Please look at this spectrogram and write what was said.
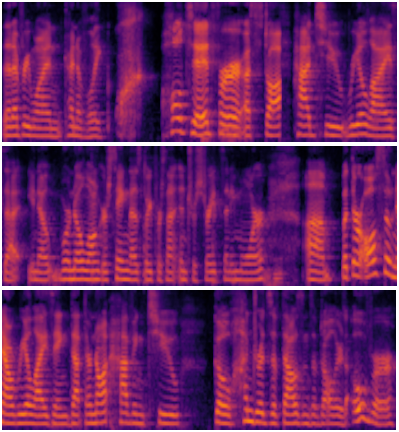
that everyone kind of like halted for a stop. Had to realize that you know we're no longer seeing those three percent interest rates anymore. Um, but they're also now realizing that they're not having to go hundreds of thousands of dollars over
